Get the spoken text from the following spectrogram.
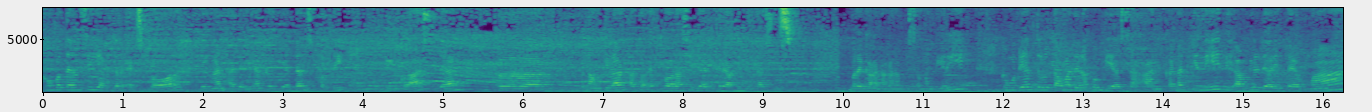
kompetensi yang tereksplor dengan adanya kegiatan seperti cooking class dan eh, penampilan atau eksplorasi dari kreativitas siswa. Mereka anak-anak bisa mandiri, kemudian terutama adalah pembiasaan karena ini diambil dari tema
